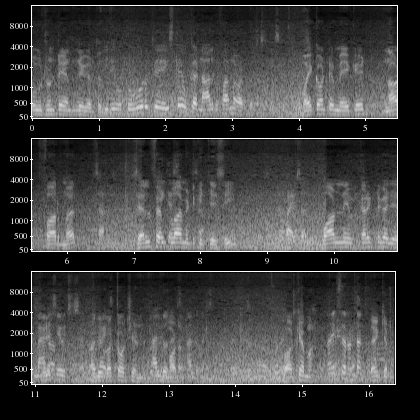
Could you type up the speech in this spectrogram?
ఒకటి ఉంటే ఎంత చేయగలుగుతుంది? ఇది ఒక ఊరికి ఇస్తే ఒక నాలుగు ఫార్మర్ వాడుకోవచ్చు. Why can't make it not farmer self ఎంప్లాయ్మెంట్కి ఇచ్చేసి రైట్ సార్ వాళ్ళని కరెక్ట్గా చేసి అది వర్కౌట్ చేయండి. మోడల్. ఓకే అమ్మా రైట్ సార్ ఉంటాను. Thank you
